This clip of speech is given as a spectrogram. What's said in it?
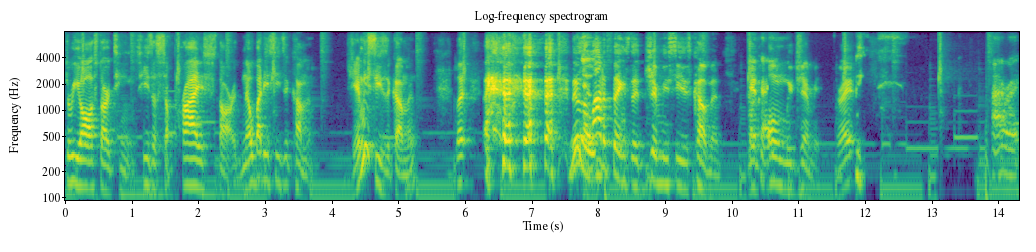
three all-star teams he's a surprise star nobody sees it coming jimmy sees it coming but there's a lot of things that jimmy sees coming and Okay. only jimmy right All right.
